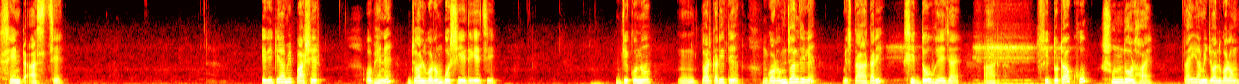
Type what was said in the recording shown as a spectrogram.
সেন্ট আসছে। এদিকে আমি পাশের ওভেনে জল গরম বসিয়ে দিয়েছি। যে কোনো তরকারিতে গরম জল দিলে বেশ তাড়াতাড়ি সিদ্ধও হয়ে যায়। আর সিদ্ধটাও খুব সুন্দর হয়। তাই আমি জল গরম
